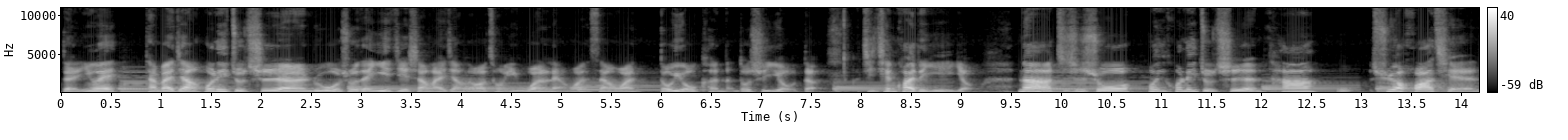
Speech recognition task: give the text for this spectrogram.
对，因为坦白讲，婚礼主持人如果说在业界上来讲的话，从一万、两万、三万都有可能都是有的，几千块的也有。那只是说婚婚礼主持人他需要花钱，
